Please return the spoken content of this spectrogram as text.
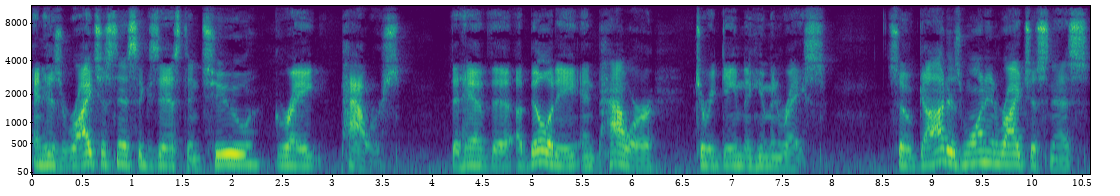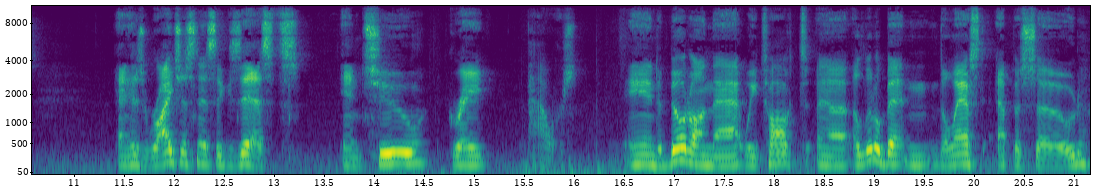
and his righteousness exists in two great powers that have the ability and power to redeem the human race. So God is one in righteousness and his righteousness exists in two great powers. And to build on that, we talked uh, a little bit in the last episode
